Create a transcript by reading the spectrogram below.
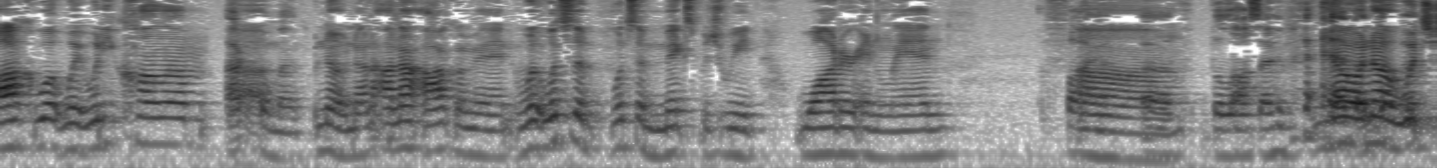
Aqua. Wait, what do you call them? Aquaman. no, not not Aquaman. What, what's the what's the mix between water and land? Fire, Um, Earth, the last enemy. No, no. Which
